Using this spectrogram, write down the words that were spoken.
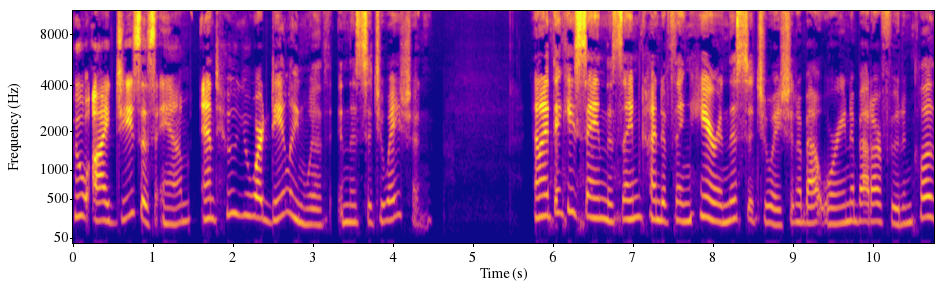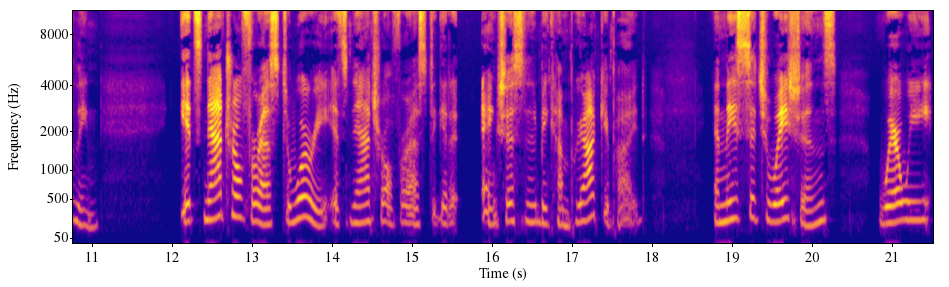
who I, Jesus, am, and who you are dealing with in this situation. And I think he's saying the same kind of thing here in this situation about worrying about our food and clothing it's natural for us to worry. It's natural for us to get anxious and to become preoccupied. In these situations where we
